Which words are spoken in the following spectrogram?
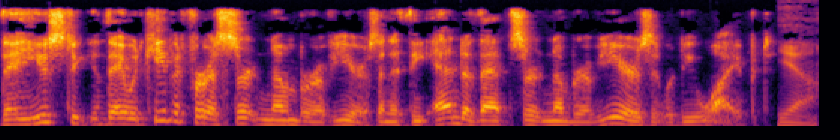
They used to, they would keep it for a certain number of years, and at the end of that certain number of years, it would be wiped. Yeah.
